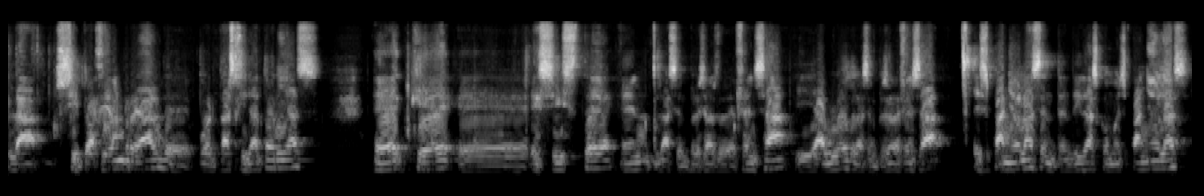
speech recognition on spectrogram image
la situación real de puertas giratorias eh, que eh, existe en las empresas de defensa, y hablo de las empresas de defensa españolas, entendidas como españolas,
